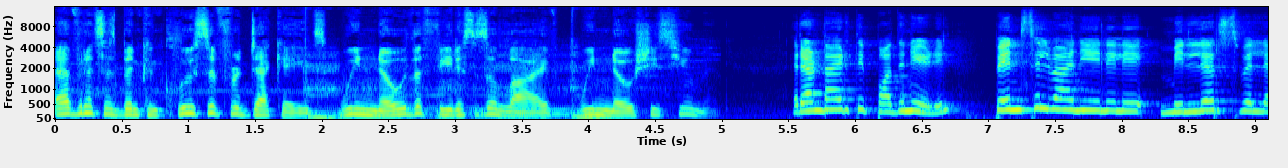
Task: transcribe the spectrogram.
Evidence has been conclusive for decades. We know the fetus is alive. We know she's human. രണ്ടായിരത്തി പതിനേഴിൽ പെൻസിൽവാനിയയിലെ മില്ലർസ്വെല്ല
